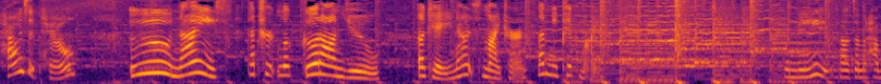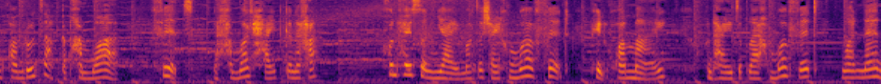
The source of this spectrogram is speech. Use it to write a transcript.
How is it, Pound? Ooh, nice. That shirt looked good on you. Okay, now it's my turn. Let me pick mine. วันนี้เราจะมาทำความรู้จักกับคำว่า fit และคำว่า tight กันนะคะ คนไทยส่วนใหญ่มักจะใช้คำว่า fit ผิดความหมาย คนไทยจะแปลคำว่า fit ว่าแน่น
